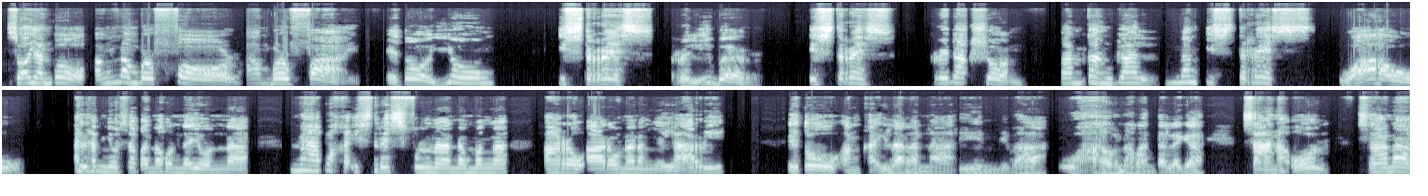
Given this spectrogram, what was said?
So ayan po, ang number 4, number 5. Ito yung stress reliever, stress reduction, pantanggal ng stress. Wow! Alam nyo sa panahon ngayon na napaka-stressful na ng mga araw-araw na nangyayari, ito ang kailangan natin, di ba? Wow naman talaga. Sana all, sana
